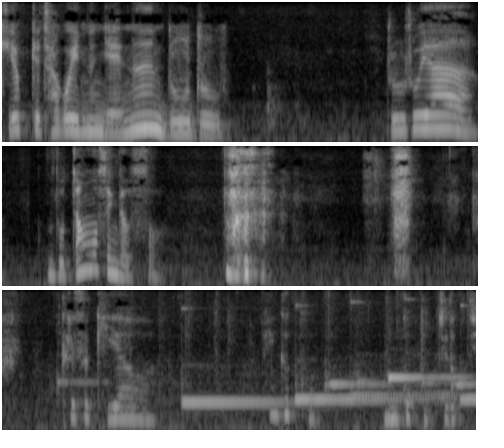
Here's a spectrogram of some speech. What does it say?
귀엽게 자고 있는 얘는 루루. 루루야, 너 짱 못생겼어. 그래서 귀여워. 핑크코. 눈곱 덕지덕지.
